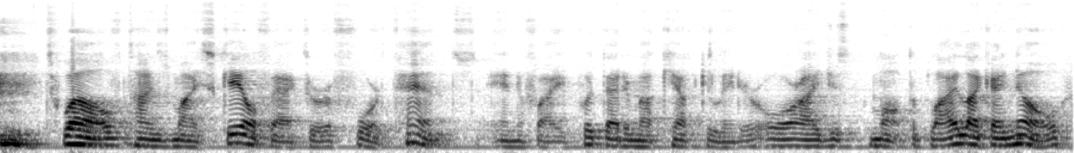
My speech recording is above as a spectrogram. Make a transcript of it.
12 times my scale factor of 4 tenths, and if I put that in my calculator, or I just multiply like I know,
